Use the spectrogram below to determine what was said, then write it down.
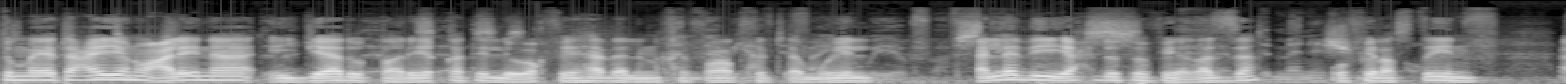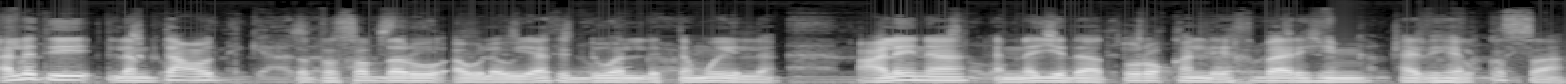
ثم يتعين علينا إيجاد طريقة لوقف هذا الانخفاض في التمويل الذي يحدث في غزة وفلسطين التي لم تعد تتصدر أولويات الدول للتمويل. علينا أن نجد طرقا لإخبارهم هذه القصة.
